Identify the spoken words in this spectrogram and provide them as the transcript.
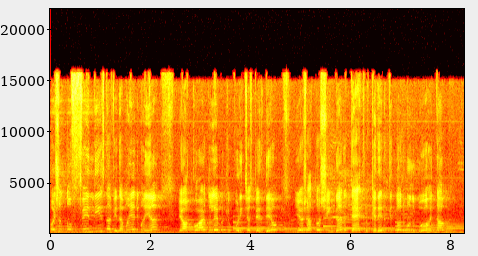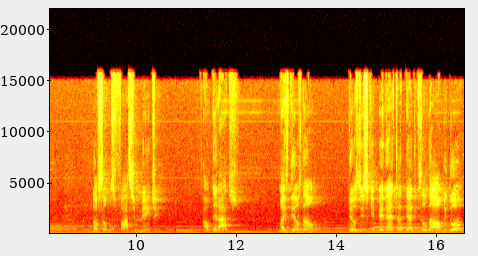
hoje eu estou feliz da vida. Amanhã de manhã eu acordo, lembro que o Corinthians perdeu e eu já estou xingando o técnico, querendo que todo mundo morra e tal. Nós somos facilmente alterados, mas Deus não. Deus diz que penetra até a divisão da alma e do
